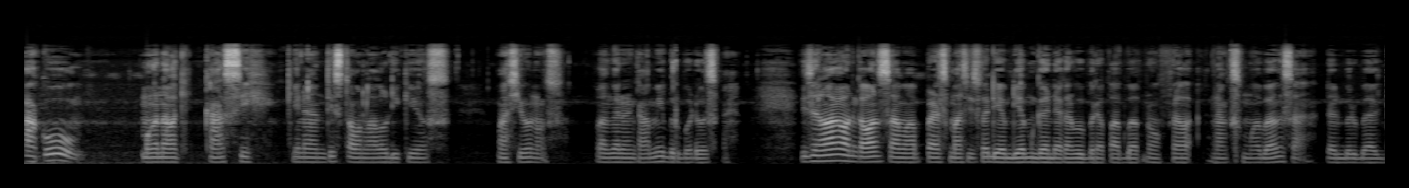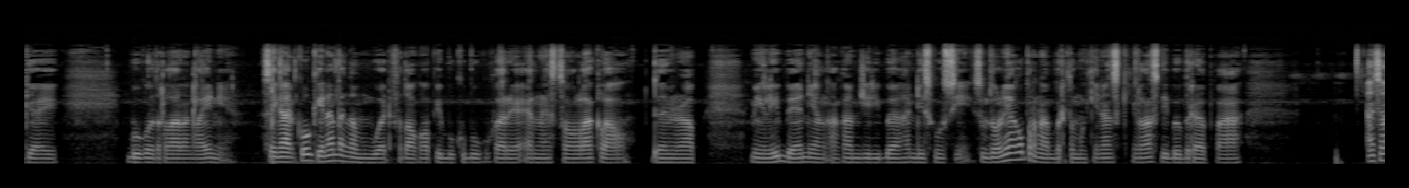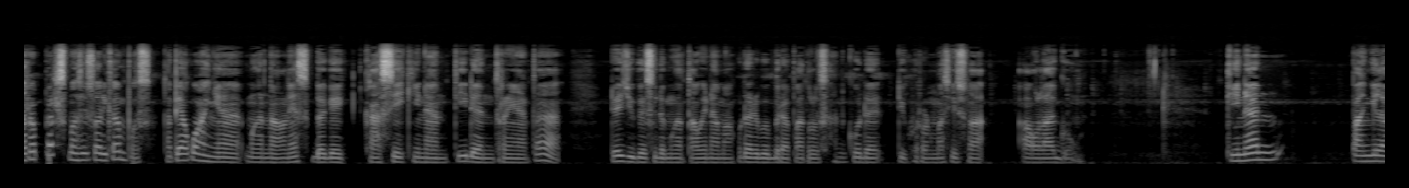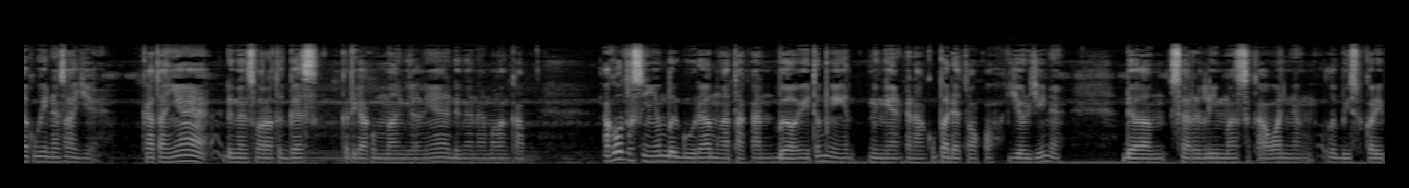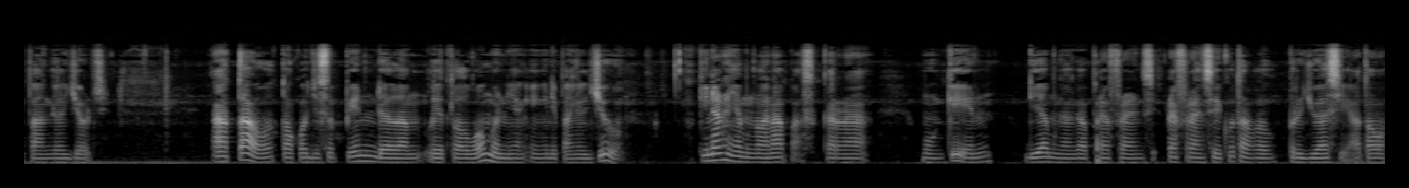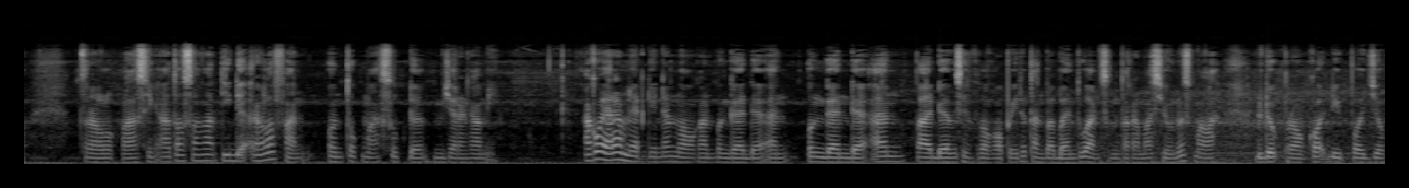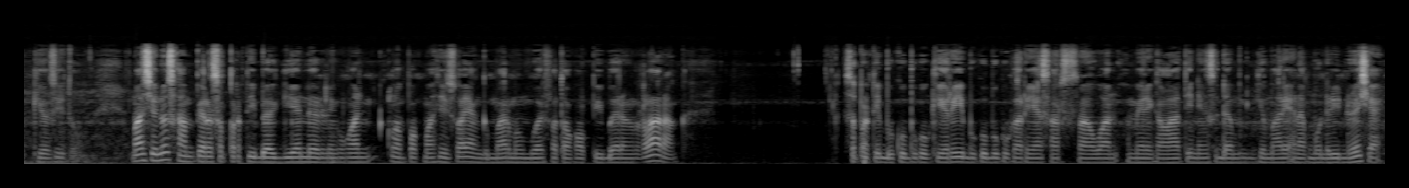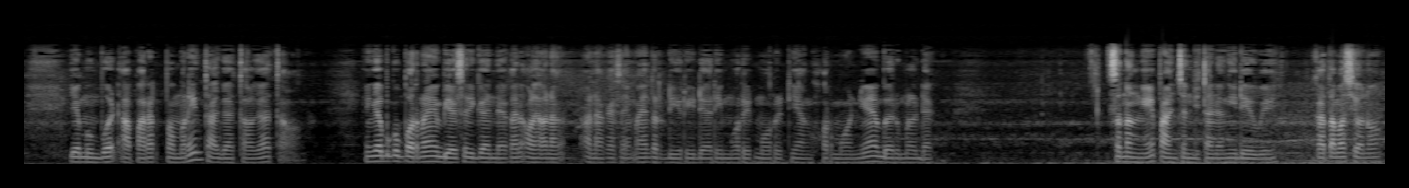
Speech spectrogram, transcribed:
Aku mengenal kasih Kinanti setahun lalu di kios Mas Yunus. Langganan kami berbuat dosa. Di sana kawan-kawan sama pers mahasiswa diam-diam menggandakan beberapa bab novel anak semua bangsa dan berbagai buku terlarang lainnya. Seingatku, Kinan tengah membuat fotokopi buku-buku karya Ernesto Laclau dan Rap Miliband yang akan menjadi bahan diskusi. Sebetulnya aku pernah bertemu Kinan sekilas di beberapa acara pers mahasiswa di kampus, tapi aku hanya mengenalnya sebagai kasih Kinanti dan ternyata dia juga sudah mengetahui namaku dari beberapa tulisanku di kurun mahasiswa Aulagung. Kinan panggil aku Kinan saja. Katanya dengan suara tegas ketika aku memanggilnya dengan nama lengkap. Aku tersenyum bergura mengatakan bahwa itu mengingatkan aku pada tokoh Georgina dalam seri lima sekawan yang lebih suka dipanggil George. Atau tokoh Josephine dalam Little Woman yang ingin dipanggil Joe. Kinan hanya menghela napas karena mungkin dia menganggap referensi referensiku terlalu berjuasi atau terlalu klasik atau sangat tidak relevan untuk masuk dalam pembicaraan kami. Aku heran melihat Kinan melakukan penggandaan, penggandaan pada mesin fotokopi itu tanpa bantuan, sementara Mas Yunus malah duduk perokok di pojok kios itu. Mas Yunus hampir seperti bagian dari lingkungan kelompok mahasiswa yang gemar membuat fotokopi barang terlarang seperti buku-buku kiri, buku-buku karya sastrawan Amerika Latin yang sedang menggemari anak muda di Indonesia, yang membuat aparat pemerintah gatal-gatal. Hingga buku porno yang biasa digandakan oleh anak-anak SMA yang terdiri dari murid-murid yang hormonnya baru meledak. Senengnya pancen ditandangi dewe, kata Mas Yono.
